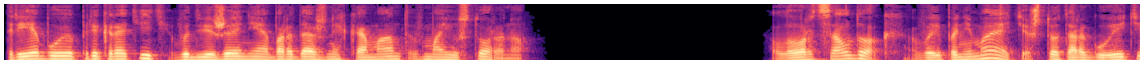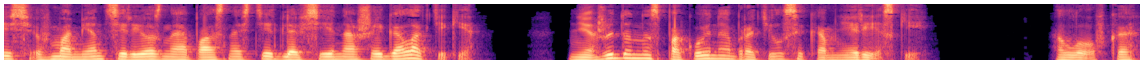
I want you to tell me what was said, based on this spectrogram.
требую прекратить выдвижение абордажных команд в мою сторону. «Лорд Салдок, вы понимаете, что торгуетесь в момент серьезной опасности для всей нашей галактики?» Неожиданно спокойно обратился ко мне резкий. Ловко.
